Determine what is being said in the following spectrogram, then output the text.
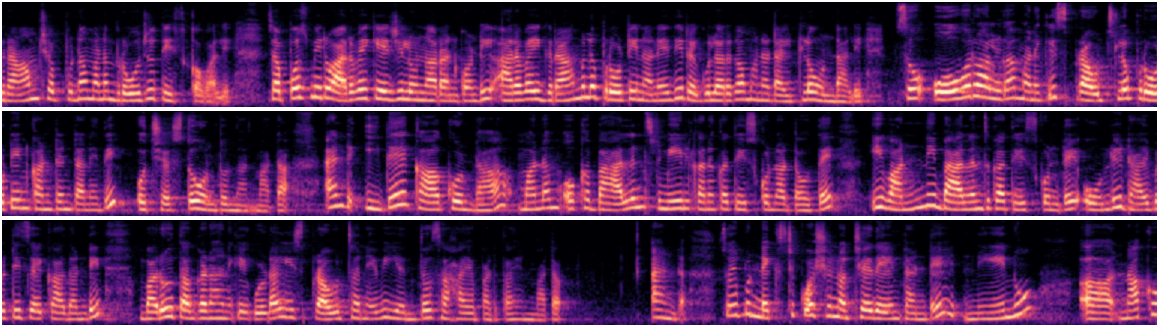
గ్రామ్ చొప్పున మనం రోజు తీసుకోవాలి. సపోజ్ మీరు అరవై కేజీలు ఉన్నారనుకోండి అరవై గ్రాముల ప్రోటీన్ అనేది రెగ్యులర్గా మన డైట్లో ఉండాలి. సో ఓవరాల్గా మనకి స్ప్రౌట్స్లో ప్రోటీన్ కంటెంట్ అనేది వచ్చేస్తూ ఉంటుందన్నమాట. అండ్ ఇదే కాకుండా మనం ఒక బ్యాలెన్స్డ్ మీల్ కనుక తీసుకున్నట్టయితే ఇవన్నీ బ్యాలెన్స్గా తీసుకుంటే ఓన్లీ డయాబెటీసే కాదండి బరువు తగ్గడానికి కూడా ఈ స్ప్రౌట్స్ అనేవి ఎంతో సహాయపడతాయి అన్నమాట అండ్ సో ఇప్పుడు నెక్స్ట్ క్వశ్చన్ వచ్చేది ఏంటంటే నేను నాకు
